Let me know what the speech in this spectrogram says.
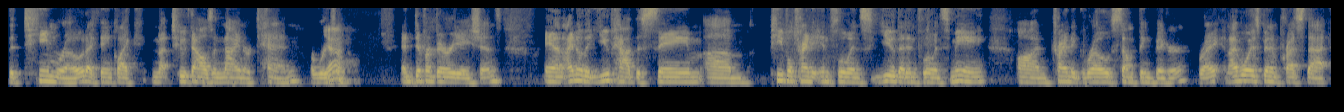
the team road, I think like not 2009 or 10 originally, yeah. and different variations. And I know that you've had the same um, people trying to influence you that influence me on trying to grow something bigger, right? And I've always been impressed that,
